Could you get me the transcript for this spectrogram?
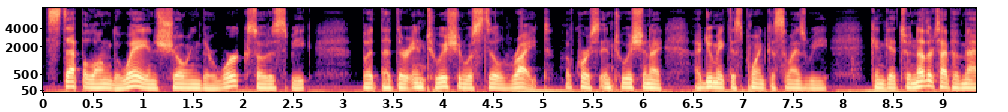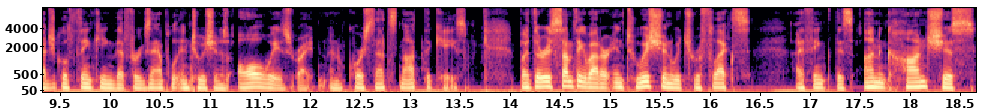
step along the way in showing their work, so to speak but that their intuition was still right. Of course, intuition, I, I do make this point because sometimes we can get to another type of magical thinking that, for example, intuition is always right. And of course, that's not the case. But there is something about our intuition which reflects, I think, this unconscious.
